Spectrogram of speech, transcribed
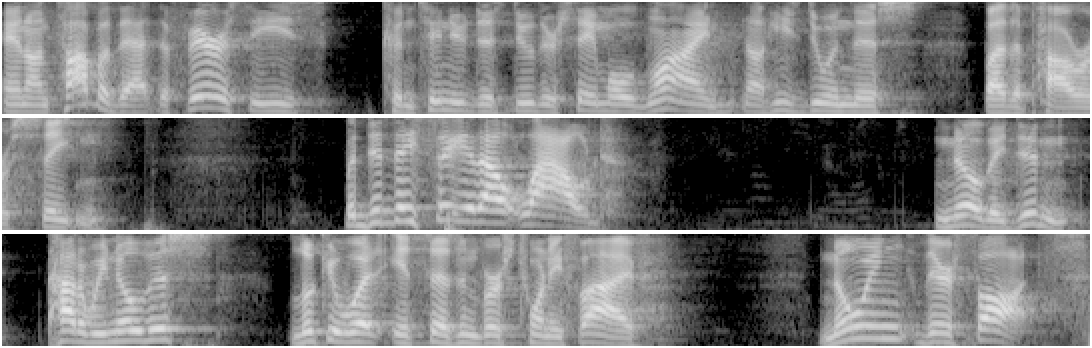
And on top of that, the Pharisees continue to do their same old line. Now he's doing this by the power of Satan. But did they say it out loud? No, they didn't. How do we know this? Look at what it says in verse 25. Knowing their thoughts,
